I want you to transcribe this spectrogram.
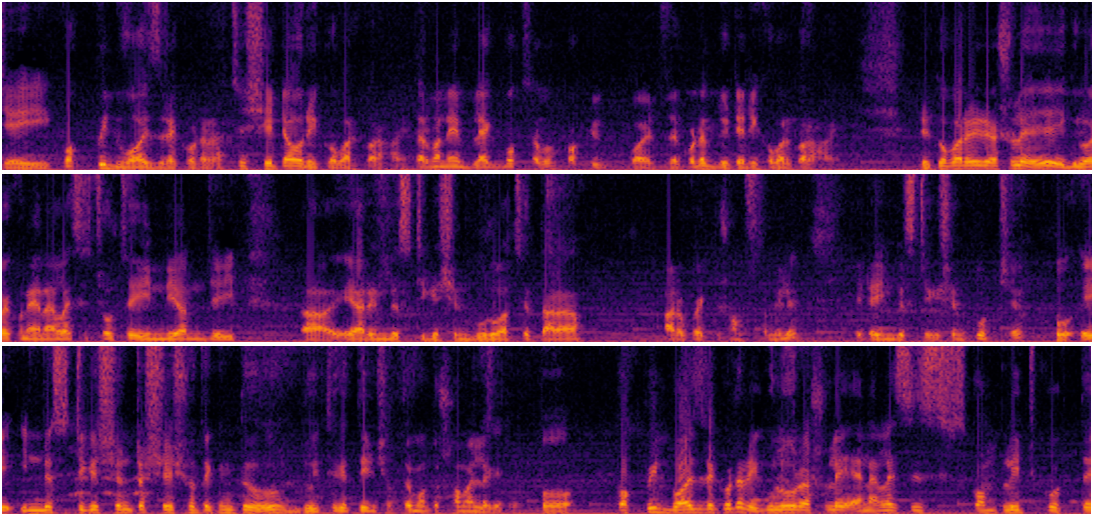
যেই ককপিট ভয়েস রেকর্ডার আছে, সেটাও রিকভার করা হয়। তার মানে ব্ল্যাক বক্স এবং ককপিট ভয়েস রেকর্ডার দুইটা রিকভার করা হয়। রিকভারির আসলে এগুলো এখন অ্যানালাইসিস চলছে। ইন্ডিয়ান যেই এয়ার ইনভেস্টিগেশন ব্যুরো আছে, তারা আরও কয়েকটা সংস্থা মিলে এটা ইনভেস্টিগেশন করছে। তো এই ইনভেস্টিগেশনটা শেষ হতে কিন্তু দুই থেকে তিন সপ্তাহের মতো সময় লেগে যায়। তো ককপিট ভয়েস রেকর্ডার এগুলোর আসলে অ্যানালাইসিস কমপ্লিট করতে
